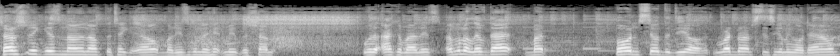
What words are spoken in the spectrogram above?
Shadow Sneak is not enough to take it out, but he's gonna hit me with the shadow, with the acrobatics. I'm gonna live that, but Bone sealed the deal. Red Nuts is gonna go down.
